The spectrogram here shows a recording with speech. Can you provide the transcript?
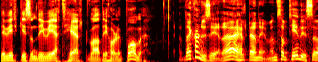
det virker som de vet helt hva de holder på med. Det kan du si, det er jeg helt enig i. Men samtidig så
